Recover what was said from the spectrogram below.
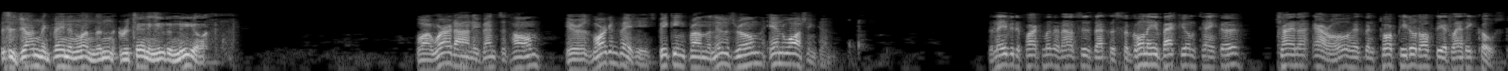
This is John McVane in London, returning you to New York. For word on events at home, here is Morgan Beatty speaking from the newsroom in Washington. The Navy Department announces that the Socony-Vacuum tanker China Arrow has been torpedoed off the Atlantic coast.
